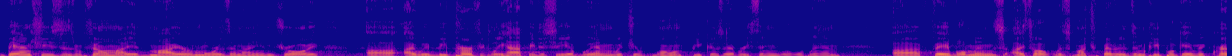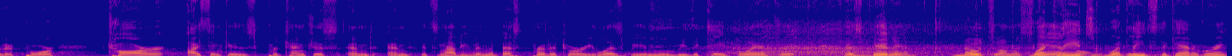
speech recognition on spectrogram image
Banshees is a film I admire more than I enjoy. Uh, I would be perfectly happy to see it win, which it won't because everything will win. Uh, Fabelmans, I thought was much better than people gave it credit for. Tar, I think, is pretentious, and, and it's not even the best predatory lesbian movie that Cate Blanchett has been in. Notes on a Scandal. What leads, what leads the category?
